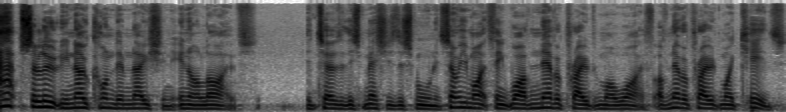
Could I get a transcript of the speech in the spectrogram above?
absolutely no condemnation in our lives in terms of this message this morning. Some of you might think, well, I've never prayed with my wife, I've never prayed with my kids.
